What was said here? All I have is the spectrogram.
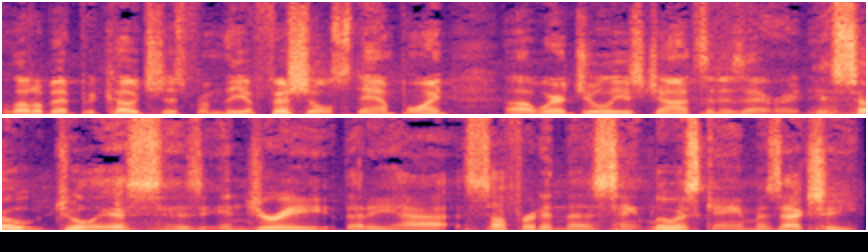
a little bit. But coach, just from the official standpoint, uh, where Julius Johnson is at right now. Yeah, so Julius, his injury that he ha- suffered in the St. Louis game is actually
